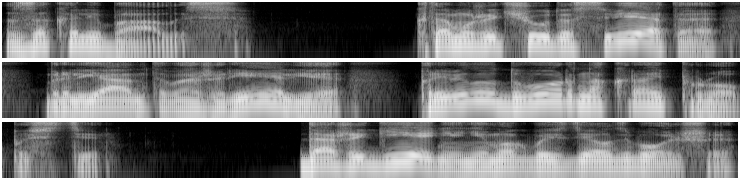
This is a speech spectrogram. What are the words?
заколебалась. К тому же чудо света, бриллиантовое ожерелье, привело двор на край пропасти. Даже гений не мог бы сделать больше.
